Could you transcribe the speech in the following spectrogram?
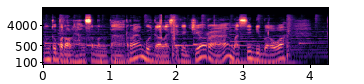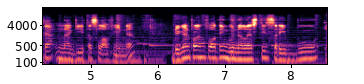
Untuk perolehan sementara Bunda Lesti Kejora masih di bawah Kak Nagita Slavina dengan pelan voting Bunda Lesti 1521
